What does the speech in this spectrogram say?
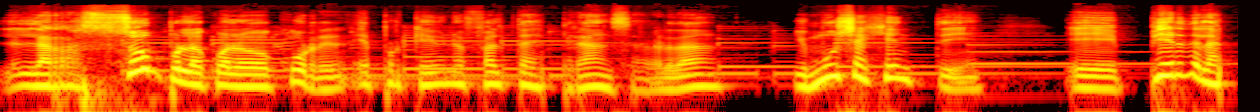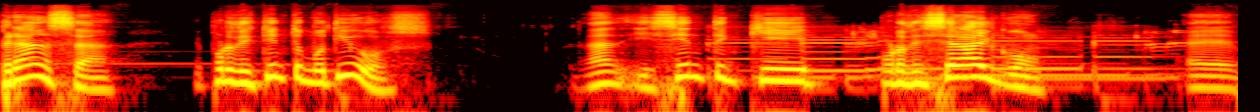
la razón por la cual ocurren? Es porque hay una falta de esperanza, ¿verdad? Y mucha gente eh, pierde la esperanza por distintos motivos. Y sienten que, por decir algo, eh,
